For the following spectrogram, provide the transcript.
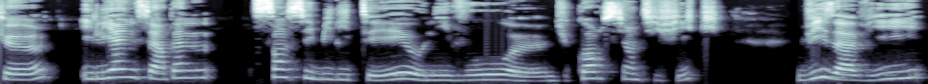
que il y a une certaine sensibilité au niveau euh, du corps scientifique vis-à-vis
